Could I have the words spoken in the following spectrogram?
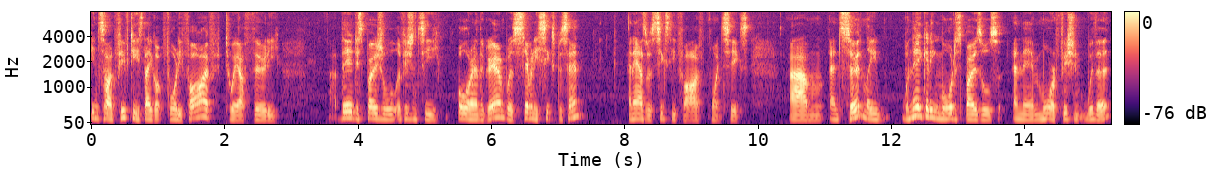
inside 50s, they got 45 to our 30. Uh, their disposal efficiency all around the ground was 76%, and ours was 65.6. Um, and certainly, when they're getting more disposals and they're more efficient with it,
